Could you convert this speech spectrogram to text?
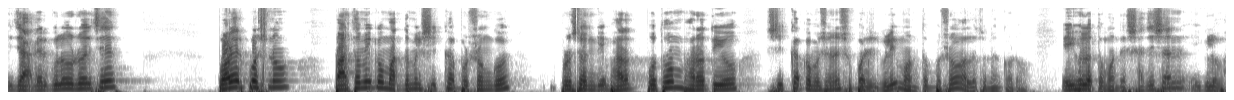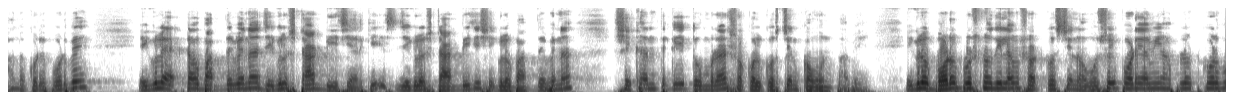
এই যে আগেরগুলোও রয়েছে। পরের প্রশ্ন, প্রাথমিক ও মাধ্যমিক শিক্ষা প্রসঙ্গ প্রসঙ্গে ভারত, প্রথম ভারতীয় শিক্ষা কমিশনের সুপারিশগুলি মন্তব্য সহ আলোচনা করো। এই হলো তোমাদের সাজেশান এগুলো ভালো করে পড়বে। এগুলো একটাও বাদ দেবে না, যেগুলো স্টার্ট দিয়েছি আর কি, যেগুলো স্টার্ট দিয়েছি সেগুলো বাদ দেবে না। সেখান থেকেই তোমরা সকল কোশ্চেন কমন পাবে। এগুলো বড় প্রশ্ন দিলাম শর্ট কোশ্চেন অবশ্যই পরে আমি আপলোড করব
